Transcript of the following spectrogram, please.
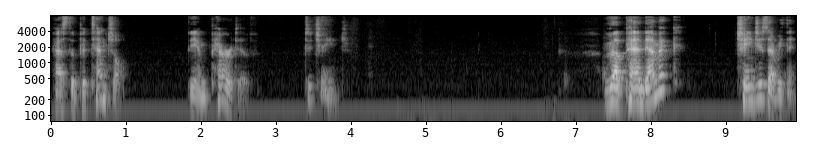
has the potential, the imperative, to change. The pandemic changes everything.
